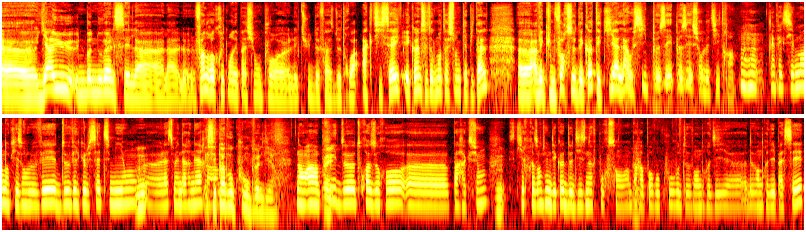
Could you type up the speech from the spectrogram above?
Euh, Il y a eu une bonne nouvelle, c'est la, la- le fin de recrutement des patients pour euh, l'étude de phase 2-3 ActiSafe et quand même cette augmentation de capital euh, avec une force des cotes et qui a là aussi pesé, pesé sur le titre. hein. Mhm, Effectivement, donc ils ont levé 2,7 millions euh, la semaine dernière. Et c'est pas beaucoup, on peut le dire. Non, à un prix de 3 euros euh, par action, Mhm. ce qui représente une décote de 19% hein, par rapport au cours De vendredi, de vendredi passé.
